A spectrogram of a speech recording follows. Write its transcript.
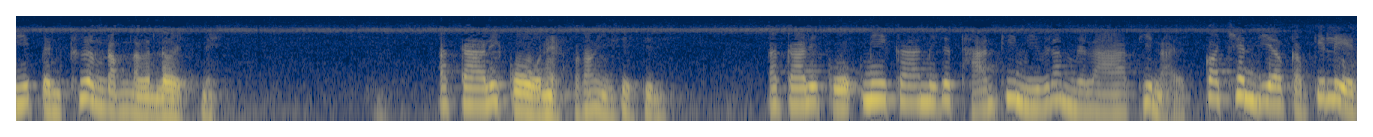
นี้เป็นเครื่องดำเนินเลยนี่อาการลิโกเนี่ยฟังอีกสิอาการลิโกมีการมีสถานที่มีเวลาเวลาที่ไหน ก็เช่นเดียวกับกิเลส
